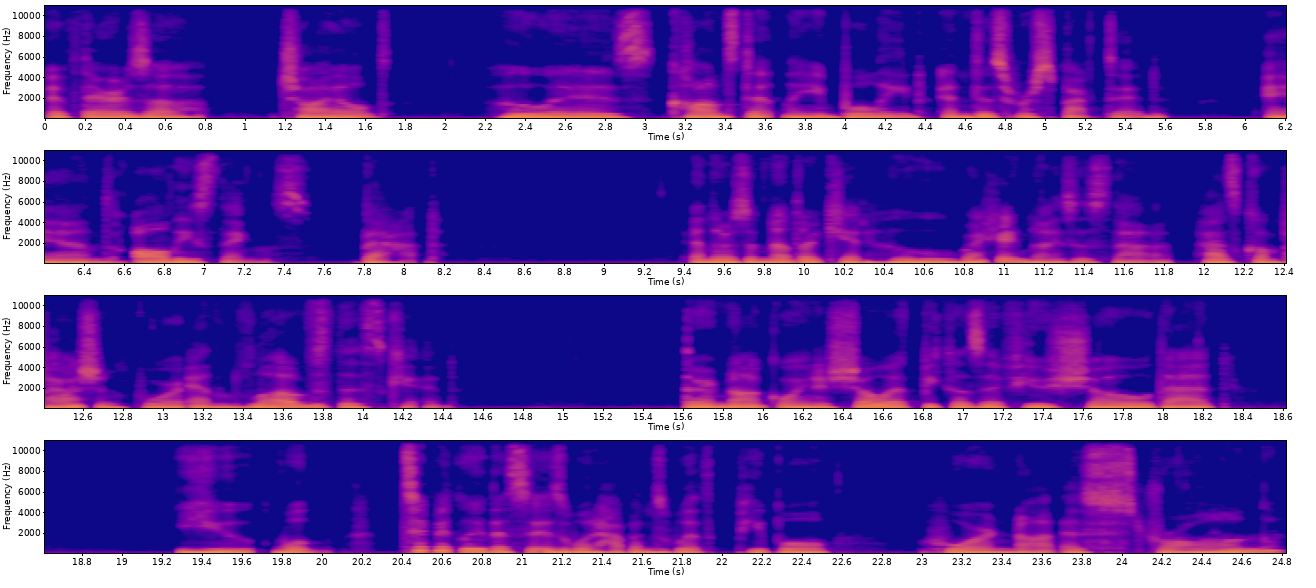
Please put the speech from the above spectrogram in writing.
if there's a child who is constantly bullied and disrespected and all these things bad and there's another kid who recognizes that, has compassion for it, and loves this kid. They're not going to show it because if you show that you, well, typically this is what happens with people who are not as strong,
